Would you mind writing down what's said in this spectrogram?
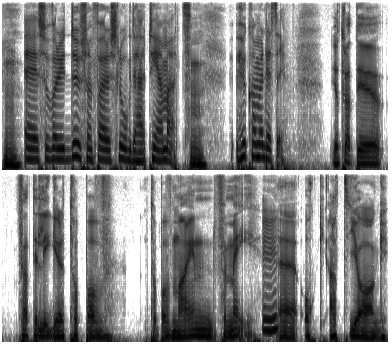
Mm. eh, så var det ju du som föreslog det här temat. Mm. Hur kommer det sig? Jag tror att det är för att det ligger top of, top of mind för mig Mm. eh, och att jag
